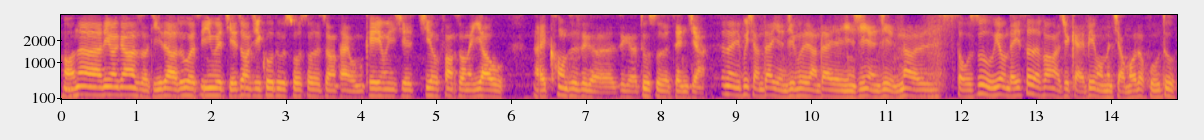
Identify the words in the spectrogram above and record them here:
好，那另外刚刚所提到，如果是因为睫状肌过度收缩的状态，我们可以用一些肌肉放松的药物。来控制这个这个度数的增加。真的你不想戴眼镜，不想戴隐形眼镜，那手术用镭射的方法去改变我们角膜的弧度，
